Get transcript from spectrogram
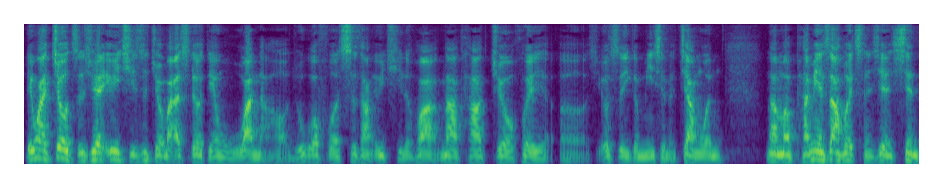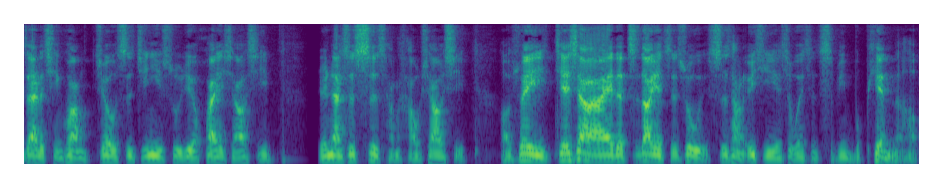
另外，就职缺预期是九百二十六点五万了哈，如果符合市场预期的话，那它就会呃又是一个明显的降温。那么盘面上会呈现现在的情况，就是经济数据的坏消息仍然是市场的好消息哦，所以接下来的制造业指数市场预期也是维持持平不变的哈。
